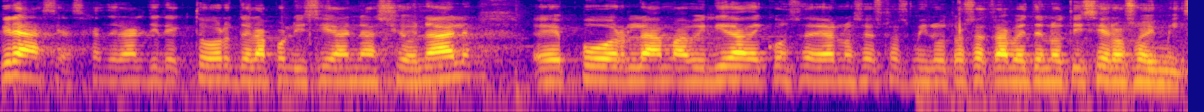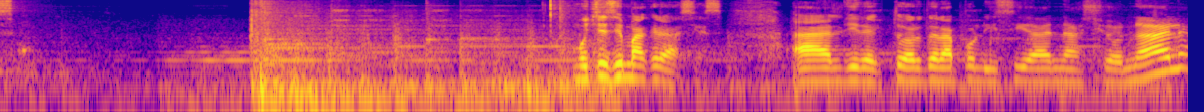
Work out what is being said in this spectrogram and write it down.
Gracias, general director de la Policía Nacional, eh, por la amabilidad de concedernos estos minutos a través de Noticieros hoy mismo. Muchísimas gracias al director de la Policía Nacional,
